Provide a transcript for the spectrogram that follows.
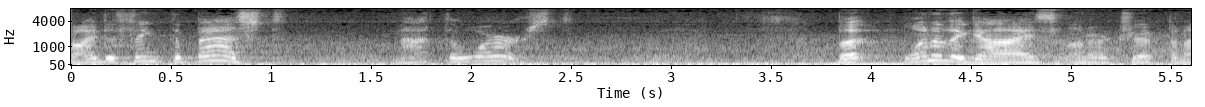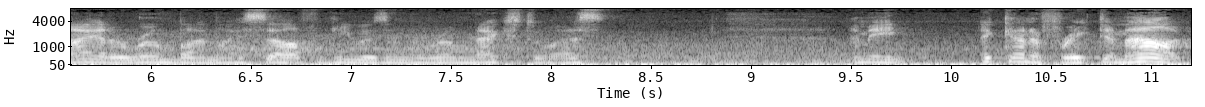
tried to think the best, not the worst. But one of the guys on our trip, and I had a room by myself, and he was in the room next to us. I mean, it kind of freaked him out.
